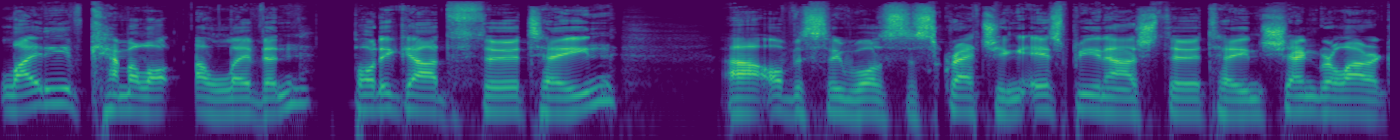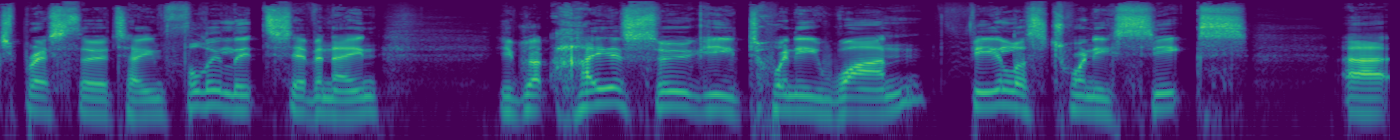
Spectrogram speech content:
Lady of Camelot eleven, Bodyguard thirteen uh, obviously was the scratching. Espionage 13, Shangri La Express 13, Fully Lit 17. You've got Hayasugi 21, Fearless 26, uh,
